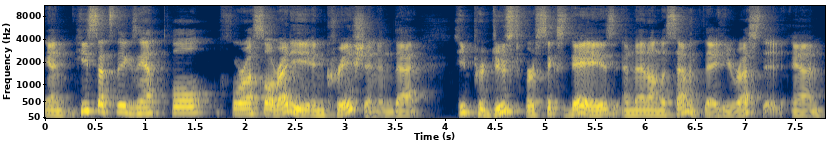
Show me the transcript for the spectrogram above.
And he sets the example for us already in creation in that he produced for six days and then on the seventh day he rested. And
